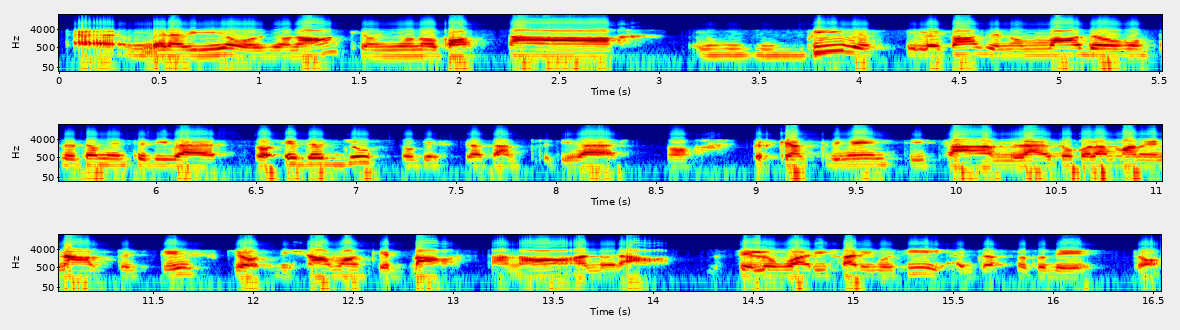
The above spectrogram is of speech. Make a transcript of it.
è meraviglioso, no? Che ognuno possa viversi le cose in un modo completamente diverso ed è giusto che sia sempre diverso perché altrimenti cioè, Amleto con la mano in alto e il teschio diciamo anche basta no? allora se lo vuoi rifare così è già stato detto.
